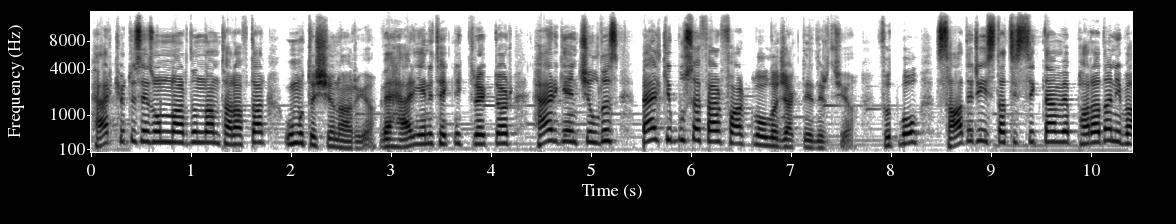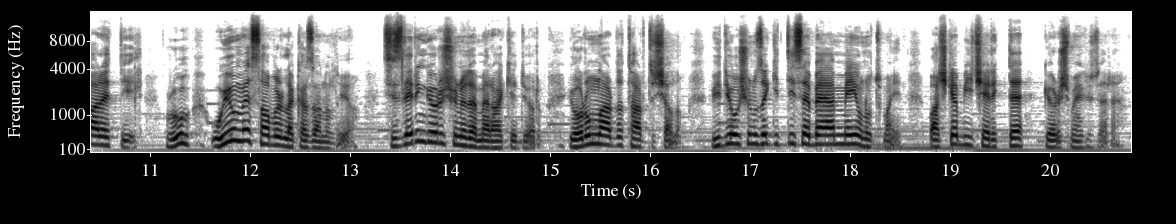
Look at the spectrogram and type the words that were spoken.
Her kötü sezonun ardından taraftar umut ışığını arıyor ve her yeni teknik direktör, her genç yıldız belki bu sefer farklı olacak dedirtiyor. Futbol sadece istatistikten ve paradan ibaret değil. Ruh, uyum ve sabırla kazanılıyor. Sizlerin görüşünü de merak ediyorum. Yorumlarda tartışalım. Video hoşunuza gittiyse beğenmeyi unutmayın. Başka bir içerikte görüşmek üzere.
